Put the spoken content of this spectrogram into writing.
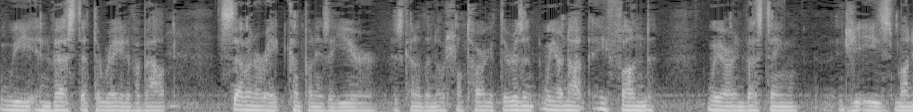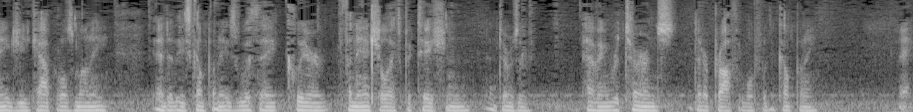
we invest at the rate of about seven or eight companies a year is kind of the notional target. There isn't. We are not a fund we are investing GE's money, GE Capital's money, into these companies with a clear financial expectation in terms of having returns that are profitable for the company. Okay.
